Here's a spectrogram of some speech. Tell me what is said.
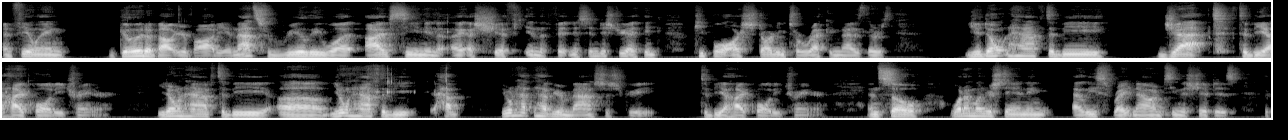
and feeling good about your body. And that's really what I've seen in a, a shift in the fitness industry. I think people are starting to recognize there's, you don't have to be jacked to be a high quality trainer. You don't have to be, um, you don't have to be, have, you don't have to have your master's degree to be a high quality trainer. And so what I'm understanding, at least right now, I'm seeing the shift is the,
